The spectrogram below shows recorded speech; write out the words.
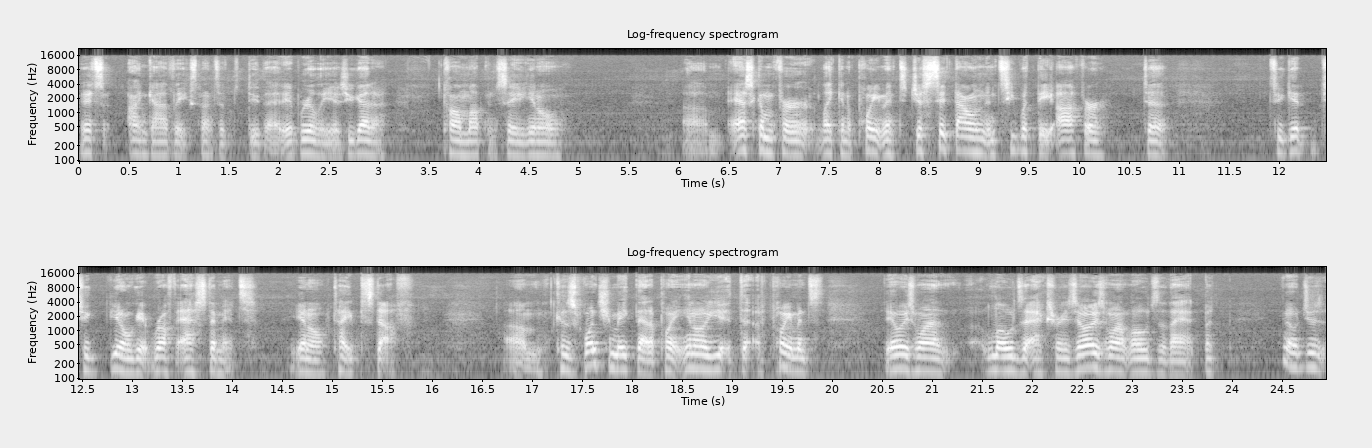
It's ungodly expensive to do that. It really is. You gotta call them up and say, you know, um, ask them for like an appointment to just sit down and see what they offer to to get to you know get rough estimates, you know, type stuff. Because um, once you make that appointment, you know, you, the appointments, they always want loads of X-rays. They always want loads of that, but you know, just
